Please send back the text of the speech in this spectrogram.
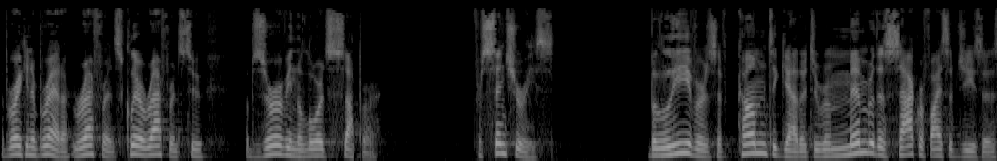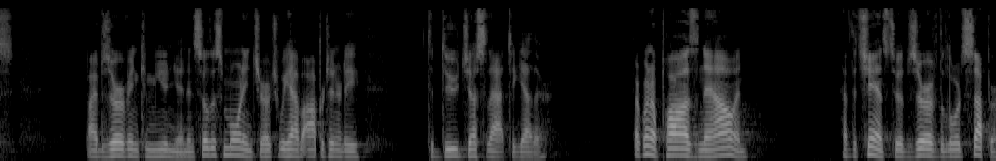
The breaking of bread, a reference, clear reference to observing the Lord's Supper. For centuries, believers have come together to remember the sacrifice of Jesus by observing communion. And so this morning, church, we have opportunity to do just that together. In fact, we're going to pause now and have the chance to observe the Lord's Supper.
